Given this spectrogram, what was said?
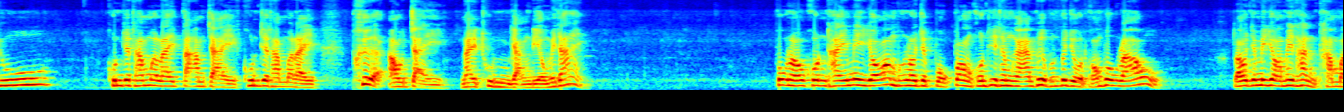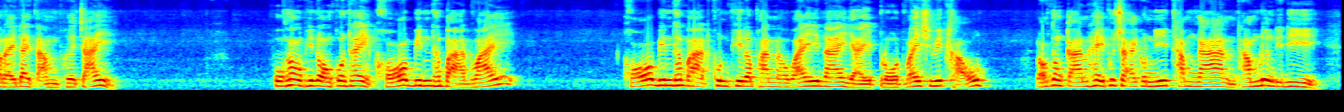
อยู่ คุณจะทำอะไรตามใจ คุณจะทำอะไร เพื่อเอาใจนายทุนอย่างเดียวไม่ได้ พวกเราคนไทยไม่ยอม พวกเราจะปกป้องคนที่ทำงานเพื่อผลประโยชน์ของพวกเรา เราจะไม่ยอมให้ท่านทำอะไรได้ตามเพอใจ พวกเข้าพี่น้องคนไทยขอบินทบาทไว้ ขอบินทบาทคุณพีรพันธ์เอาไว้นายใหญ่โปรดไว้ชีวิตเขา เราต้องการให้ผู้ชายคนนี้ทำงานทำเรื่องดีๆ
